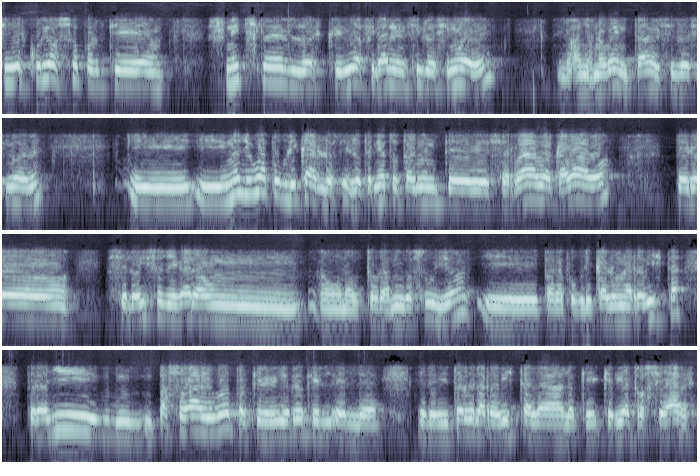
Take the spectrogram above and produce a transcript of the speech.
sí, es curioso porque Schnitzler lo escribió a finales del siglo XIX, en los años 90 del siglo XIX, y, y, no llegó a publicarlo, lo tenía totalmente cerrado, acabado, pero se lo hizo llegar a un, a un autor amigo suyo y para publicarlo en una revista, pero allí mm, pasó algo porque yo creo que el, el, el editor de la revista la, lo que quería trocear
